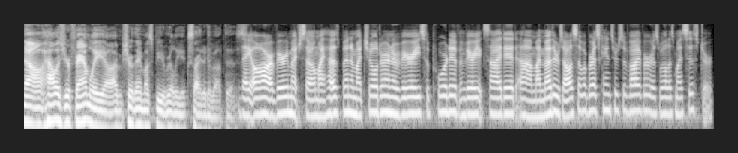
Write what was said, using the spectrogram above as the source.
Now, how is your family? Uh, I'm sure they must be really excited about this. They are very much so. My husband and my children are very supportive and very excited. Um, my mother is also a breast cancer survivor, as well as my sister.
